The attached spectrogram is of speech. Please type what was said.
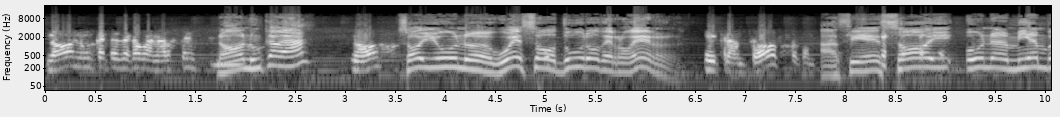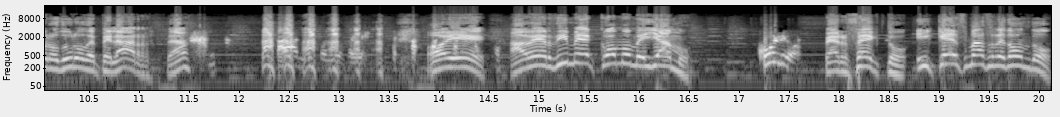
No, nunca te has dejado ganarte. No, nunca, ¿verdad? No. Soy un uh, hueso duro de roer. Y tramposo, compadre. Así es, soy un uh, miembro duro de pelar, ¿verdad? Oye, a ver, dime cómo me llamo. Julio. Perfecto. ¿Y qué es más redondo?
